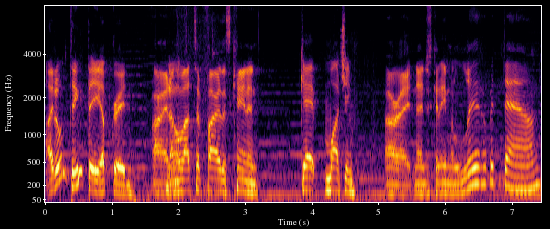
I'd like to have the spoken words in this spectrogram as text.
I don't think they upgrade. All right, I'm about to fire this cannon. Okay, I'm watching. All right, now I'm just gonna aim a little bit down.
